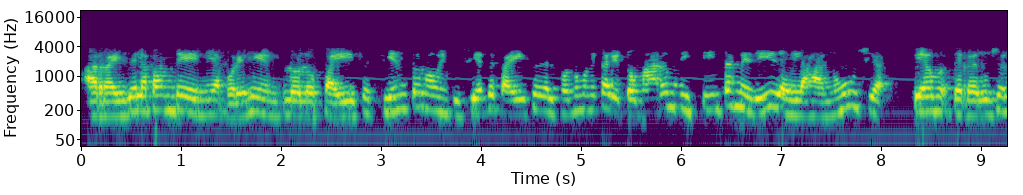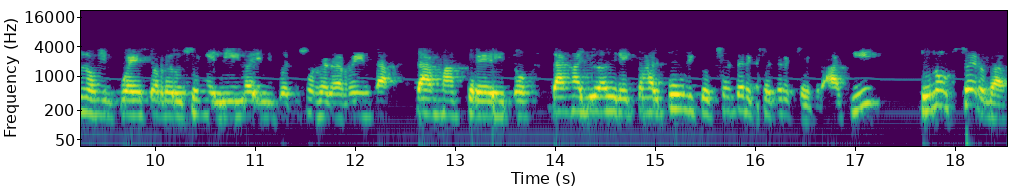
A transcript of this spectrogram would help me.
a raíz de la pandemia, por ejemplo, los países, 197 países del Fondo Monetario tomaron distintas medidas y las anuncian, te reducen los impuestos, reducen el IVA y el impuesto sobre la renta, dan más crédito, dan ayudas directas al público, etcétera, etcétera, etcétera. Aquí tú no observas,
